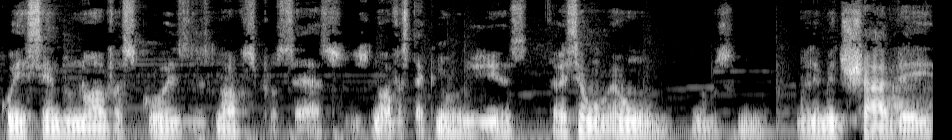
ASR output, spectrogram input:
conhecendo novas coisas, novos processos, novas tecnologias. Então, esse é um, é um, um elemento chave aí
